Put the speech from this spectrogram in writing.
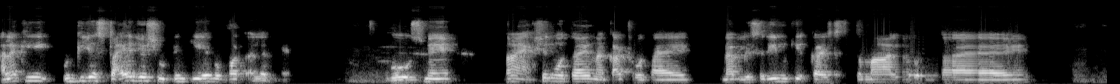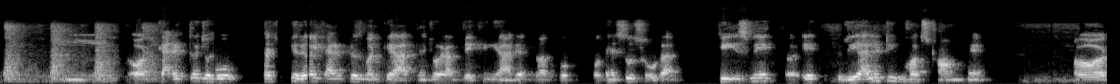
हालाँकि उनकी जो स्टाइल जो शूटिंग की है वो बहुत अलग है। वो उसमें ना एक्शन होता है ना कट होता है ना ग्लिसरीन की का इस्तेमाल होता है। हम्म, और कैरेक्टर जो वो सच के रियल कैरेक्टर्स बन के आते हैं जो अगर आप देखेंगे आगे तो आपको वो महसूस होगा कि इसमें एक एक रियलिटी बहुत स्ट्रांग है। और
